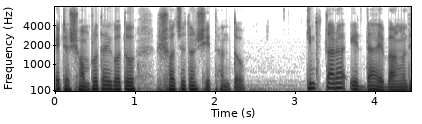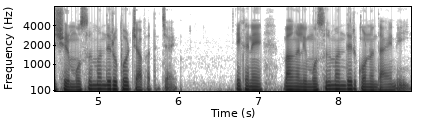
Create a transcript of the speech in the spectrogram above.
এটা সম্প্রদায়গত সচেতন সিদ্ধান্ত। কিন্তু তারা এর দায় বাংলাদেশের মুসলমানদের উপর চাপাতে চায়। এখানে বাঙালি মুসলমানদের কোনো দায় নেই।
